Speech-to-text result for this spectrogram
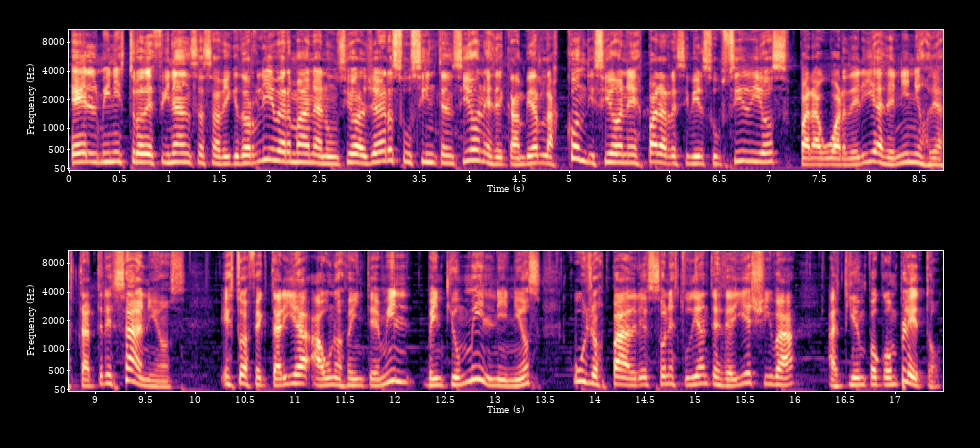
El ministro de Finanzas, Avigdor Lieberman, anunció ayer sus intenciones de cambiar las condiciones para recibir subsidios para guarderías de niños de hasta 3 años. Esto afectaría a unos 20.000 21.000 niños cuyos padres son estudiantes de yeshiva a tiempo completo.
